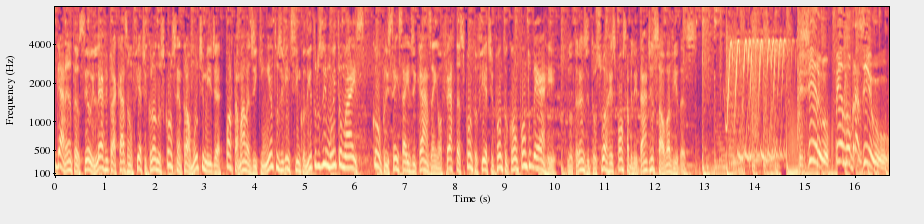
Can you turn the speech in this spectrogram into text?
garanta o seu e leve para casa um Fiat Cronos com central multimídia, porta-mala de 525 litros e muito mais. Compre sem sair de casa em ofertas.fiat.com no trânsito, sua responsabilidade salva vidas. Giro pelo Brasil.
